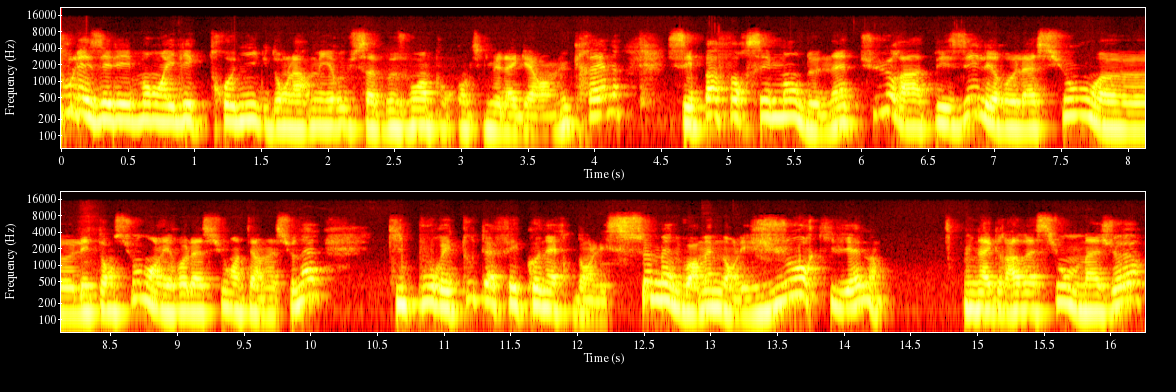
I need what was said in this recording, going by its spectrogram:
tous les éléments électroniques dont l'armée russe a besoin pour continuer la guerre en Ukraine, c'est pas forcément de nature à apaiser les relations, euh, les tensions dans les relations internationales, qui pourraient tout à fait connaître dans les semaines, voire même dans les jours qui viennent, une aggravation majeure.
